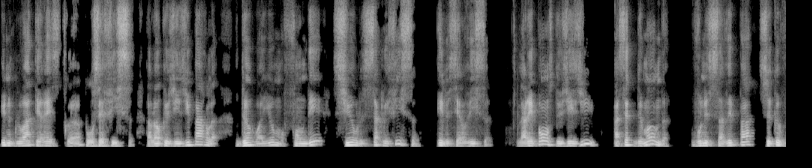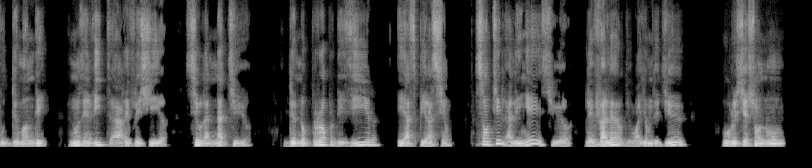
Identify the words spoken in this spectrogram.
une gloire terrestre pour ses fils, alors que Jésus parle d'un royaume fondé sur le sacrifice et le service. La réponse de Jésus à cette demande, vous ne savez pas ce que vous demandez, nous invite à réfléchir sur la nature de nos propres désirs et aspirations. Sont-ils alignés sur les valeurs du royaume de Dieu ou recherchons-nous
